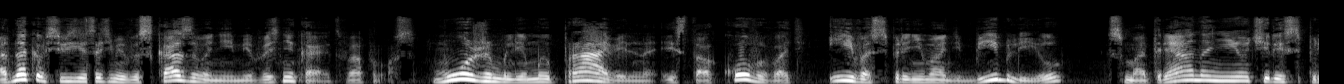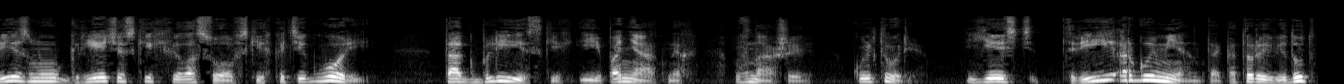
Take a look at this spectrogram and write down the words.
Однако в связи с этими высказываниями возникает вопрос, можем ли мы правильно истолковывать и воспринимать Библию, смотря на нее через призму греческих философских категорий, так близких и понятных в нашей культуре. Есть три аргумента, которые ведут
